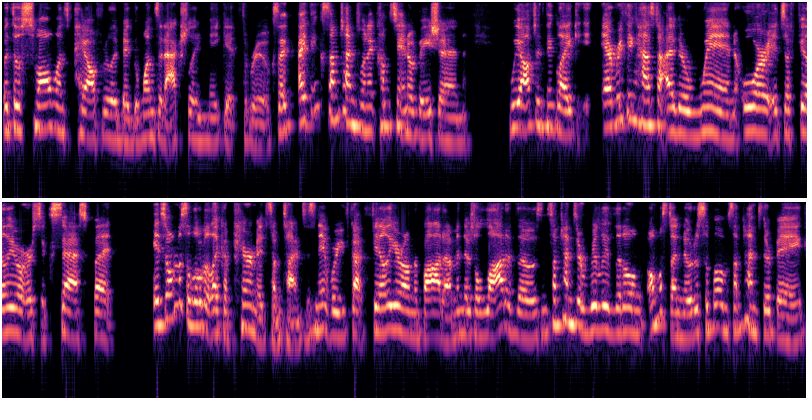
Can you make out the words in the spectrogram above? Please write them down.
but those small ones pay off really big the ones that actually make it through because I, I think sometimes when it comes to innovation we often think like everything has to either win or it's a failure or success but it's almost a little bit like a pyramid sometimes, isn't it? Where you've got failure on the bottom, and there's a lot of those, and sometimes they're really little, almost unnoticeable, and sometimes they're big.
